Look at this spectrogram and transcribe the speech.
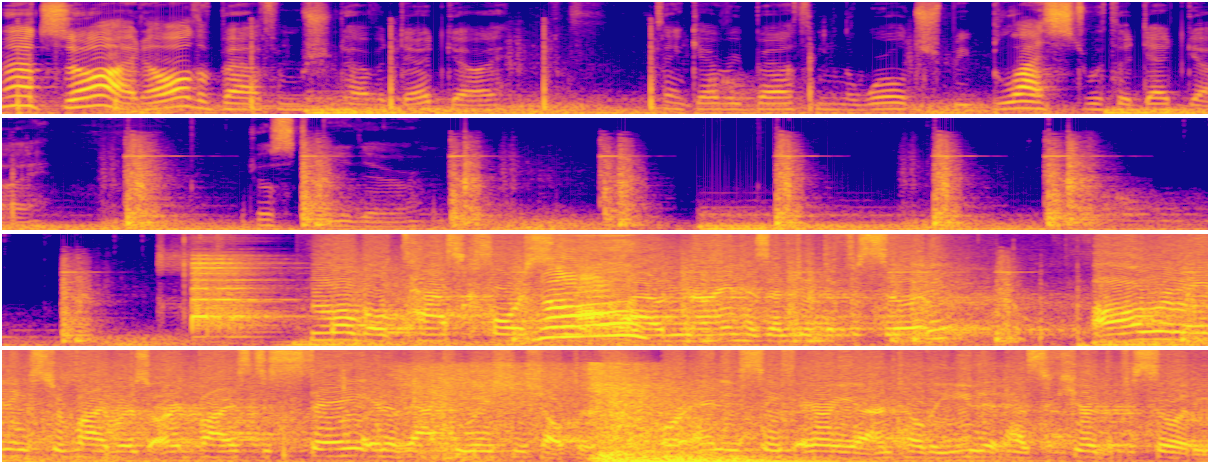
That's odd. All the bathrooms should have a dead guy. I think every bathroom in the world should be blessed with a dead guy. Just to be there. Mobile Task Force No! Cloud 9 has entered the facility. All remaining survivors are advised to stay in evacuation shelters or any safe area until the unit has secured the facility.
